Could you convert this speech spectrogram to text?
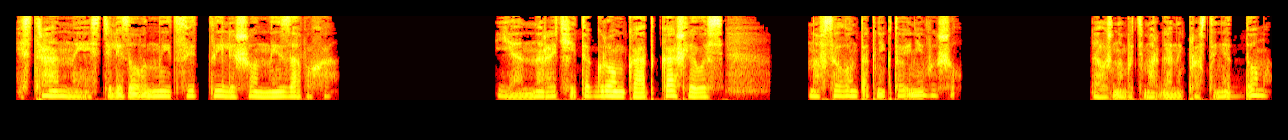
и странные стилизованные цветы, лишенные запаха. Я нарочито громко откашлялась, но в салон так никто и не вышел. Должно быть, Морганы просто нет дома.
